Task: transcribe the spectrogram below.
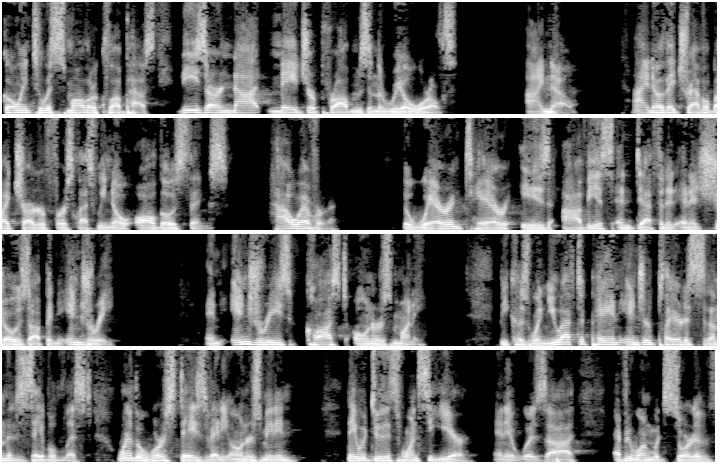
going to a smaller clubhouse. These are not major problems in the real world. I know. I know they travel by charter first class. We know all those things. However, the wear and tear is obvious and definite and it shows up in injury and injuries cost owners money. Because when you have to pay an injured player to sit on the disabled list, one of the worst days of any owners meeting, they would do this once a year. And it was, uh, everyone would sort of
